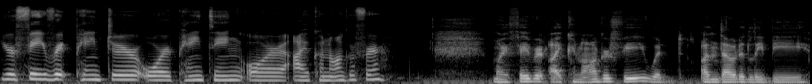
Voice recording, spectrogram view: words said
Your favorite painter or painting or iconographer? My favorite iconography would undoubtedly be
